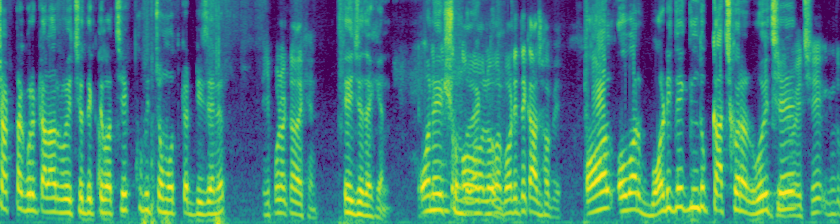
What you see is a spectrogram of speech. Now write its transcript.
চারটা করে কালার রয়েছে দেখতে পাচ্ছি খুবই চমৎকার ডিজাইনের এই প্রোডাক্টটা দেখেন। এই যে দেখেন অনেক সুন্দর বডিতে কাজ হবে। অল ওভার বডিতে কিন্তু কাজ করা রয়েছে। রয়েছে। কিন্তু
